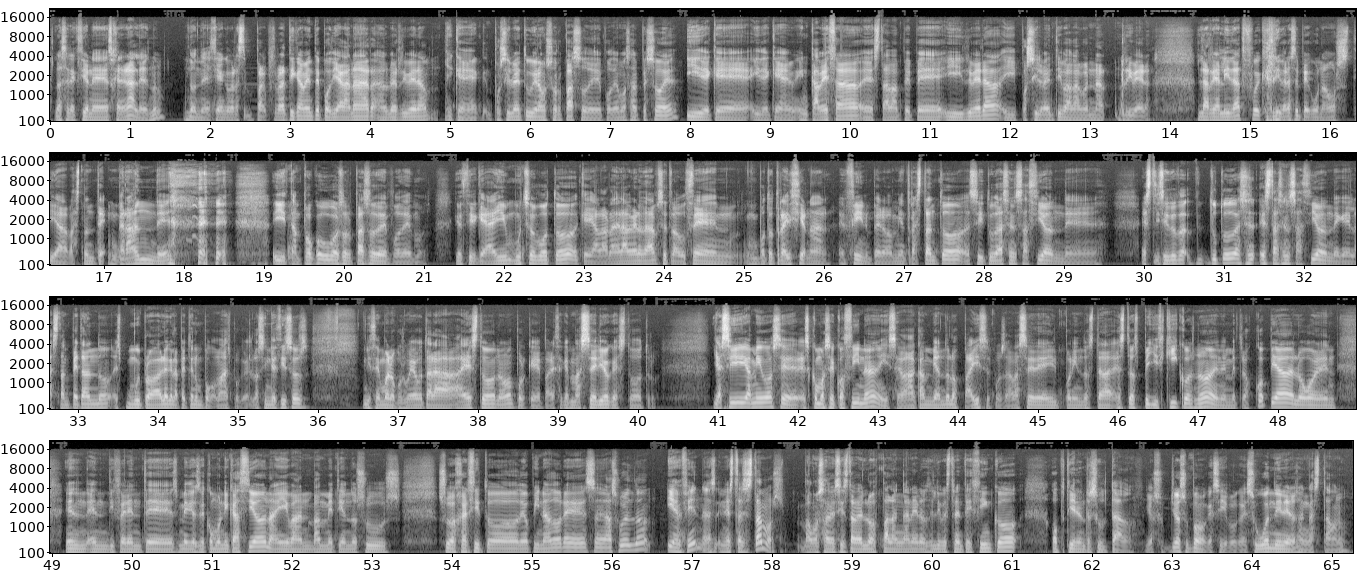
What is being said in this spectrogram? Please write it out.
las elecciones generales, ¿no? Donde decían que prácticamente podía ganar Albert Rivera y que posiblemente tuviera un sorpaso de Podemos al PSOE y de que, y de que en cabeza estaban PP y Rivera y posiblemente iba a gobernar Rivera. La realidad fue que Rivera se pegó una hostia bastante grande y tampoco hubo sorpaso de Podemos. Es decir, que hay mucho voto que a la hora de la verdad se traduce en un voto tradicional. En fin, pero mientras tanto, si tú das sensación de si tú, tú, esta sensación de que la están petando, es muy probable que la peten un poco más, porque los indecisos dicen, bueno, pues voy a votar a, esto, ¿no? Porque parece que es más serio que esto otro. Y así, amigos, eh, es como se cocina y se va cambiando los países. Pues a base de ir poniendo estos pellizquicos ¿no? en, Metroscopia, luego en, diferentes medios de comunicación, ahí van, van metiendo sus, su ejército de opinadores eh, a sueldo. Y en fin, en estas estamos. Vamos a ver si esta vez los palanganeros del IBEX 35 obtienen resultado. Yo, yo supongo que sí, porque su buen dinero se han gastado, ¿no?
